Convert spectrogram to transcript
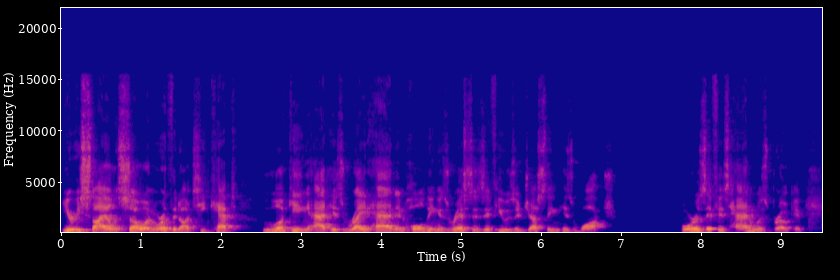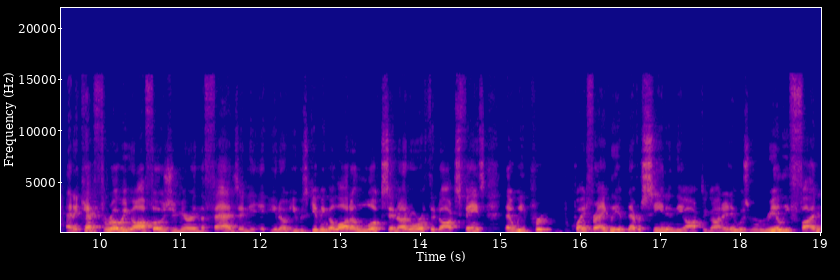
Yuri's style is so unorthodox. He kept looking at his right hand and holding his wrist as if he was adjusting his watch or as if his hand was broken. And it kept throwing off Ozdemir and the fans. And, you know, he was giving a lot of looks and unorthodox feints that we pr- quite frankly have never seen in the octagon and it was really fun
